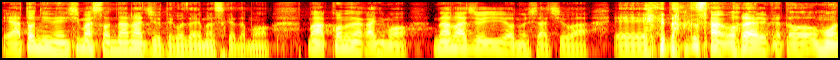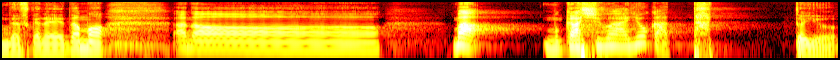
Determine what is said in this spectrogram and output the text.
えー、あと2年しますと70でございますけども、まあ、この中にも70以上の人たちは、えー、たくさんおられるかと思うんですけれどもあのー、まあ昔は良かったという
